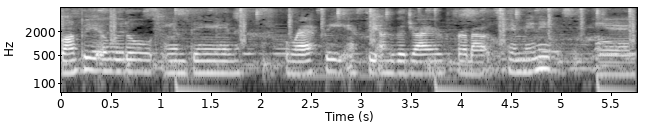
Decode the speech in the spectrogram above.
bump it a little and then wrap it and sit under the dryer for about 10 minutes and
